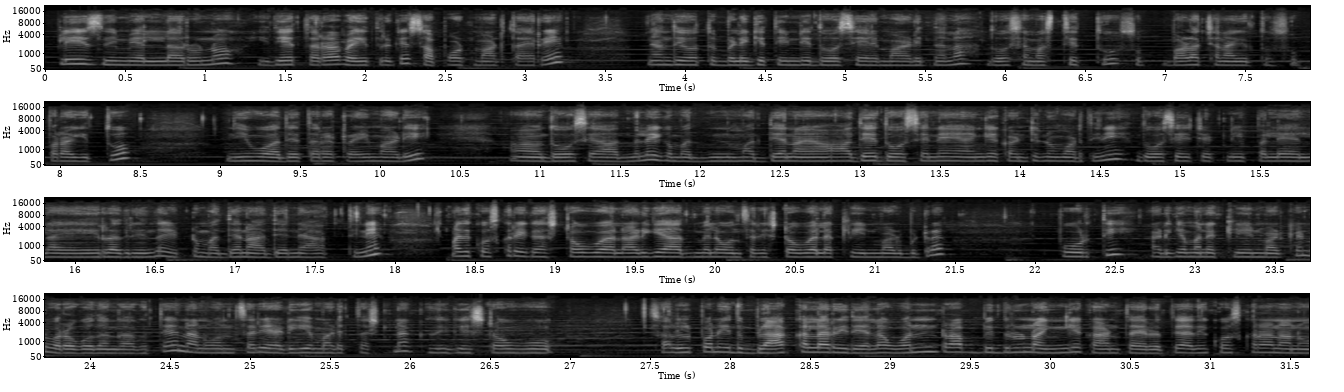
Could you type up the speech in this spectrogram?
ಪ್ಲೀಸ್ ನಿಮ್ಮೆಲ್ಲರೂ ಇದೇ ಥರ ರೈತರಿಗೆ ಸಪೋರ್ಟ್ ಮಾಡ್ತಾಯಿರಿ ನಂದು ಇವತ್ತು ಬೆಳಗ್ಗೆ ತಿಂಡಿ ದೋಸೆ ಮಾಡಿದ್ನಲ್ಲ, ದೋಸೆ ಮಸ್ತಿತ್ತು ಸುಪ್ ಭಾಳ ಚೆನ್ನಾಗಿತ್ತು, ಸೂಪರಾಗಿತ್ತು. ನೀವು ಅದೇ ಥರ ಟ್ರೈ ಮಾಡಿ ದೋಸೆ ಆದಮೇಲೆ ಈಗ ಮದ್, ಮಧ್ಯಾಹ್ನ, ಅದೇ ದೋಸೆನೇ ಹಂಗೆ ಕಂಟಿನ್ಯೂ ಮಾಡ್ತೀನಿ. ದೋಸೆ, ಚಟ್ನಿ, ಪಲ್ಯ ಎಲ್ಲ ಇರೋದ್ರಿಂದ ಇಟ್ಟು ಮಧ್ಯಾಹ್ನ ಅದೇನೇ ಹಾಕ್ತೀನಿ. ಅದಕ್ಕೋಸ್ಕರ ಈಗ ಸ್ಟವ್ ಎಲ್ಲ, ಅಡುಗೆ ಆದಮೇಲೆ ಒಂದ್ಸರಿ ಸ್ಟವ್ ಎಲ್ಲ ಕ್ಲೀನ್ ಮಾಡಿಬಿಟ್ರೆ ಪೂರ್ತಿ ಅಡುಗೆ ಮನೆ ಕ್ಲೀನ್ ಮಾಡ್ಕೊಂಡು ಹೊರಗೆ ಹೋದಂಗೆ ಆಗುತ್ತೆ. ನಾನು ಒಂದು ಸರಿ ಅಡುಗೆ ಮಾಡಿದ ತಕ್ಷಣ ಈಗ ಸ್ಟವ್ವು ಸ್ವಲ್ಪ ಇದು ಬ್ಲ್ಯಾಕ್ ಕಲರ್ ಇದೆಯಲ್ಲ ಒನ್ ಡ್ರಾಪ್ ಬಿದ್ದರೂ ಹಂಗೆ ಕಾಣ್ತಾ ಇರುತ್ತೆ. ಅದಕ್ಕೋಸ್ಕರ ನಾನು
